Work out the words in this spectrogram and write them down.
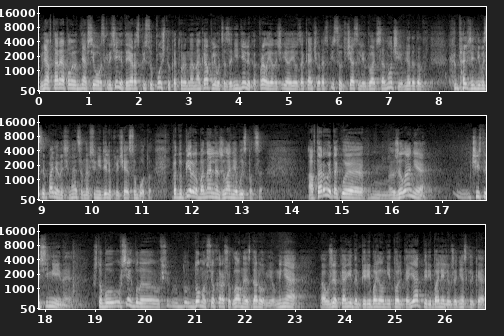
У меня вторая половина дня всего воскресенья, это я расписываю почту, которая накапливается за неделю. Как правило, я, нач... я ее заканчиваю расписывать в час или в два часа ночи, и у меня вот это дальше невысыпание начинается на всю неделю, включая субботу. Поэтому первое банальное желание выспаться – а второе такое желание, чисто семейное, чтобы у всех было дома все хорошо, главное здоровье. У меня а, уже ковидом переболел не только я, переболели уже несколько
